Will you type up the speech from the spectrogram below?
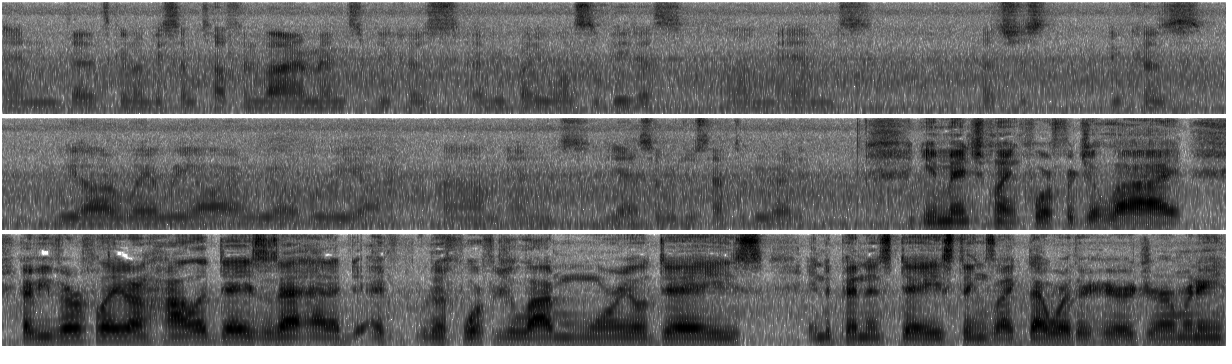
and that it's going to be some tough environments because everybody wants to beat us, um, and that's just because we are where we are and we are who we are. Um, and yeah, so we just have to be ready. You mentioned playing Fourth of July. Have you ever played on holidays? Is that add a, the Fourth of July, Memorial Days, Independence Days, things like that? Whether here in Germany,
